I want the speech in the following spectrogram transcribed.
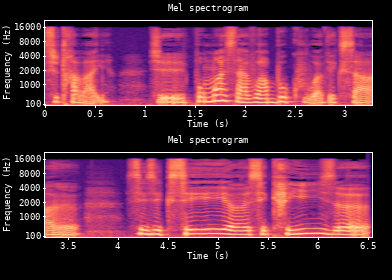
ce travail. Je- pour moi, ça a à voir beaucoup avec ça, euh, ces excès, euh, ces crises. euh,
